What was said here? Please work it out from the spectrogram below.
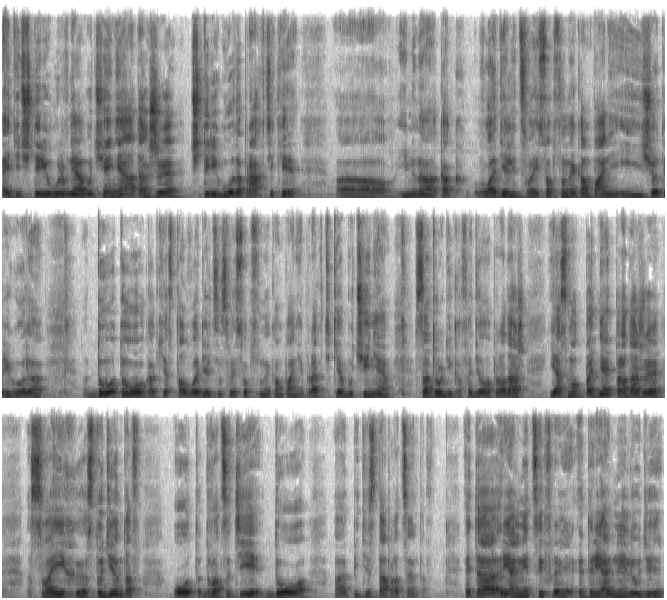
эти 4 уровня обучения, а также 4 года практики, именно как владелец своей собственной компании, и еще 3 года до того, как я стал владельцем своей собственной компании, практики обучения сотрудников отдела продаж, я смог поднять продажи своих студентов от 20 до 500%. А, это реальные цифры, это реальные люди,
